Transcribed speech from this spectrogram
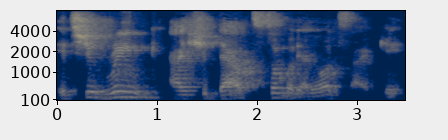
it should ring. I should dial somebody at the other side. Okay,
